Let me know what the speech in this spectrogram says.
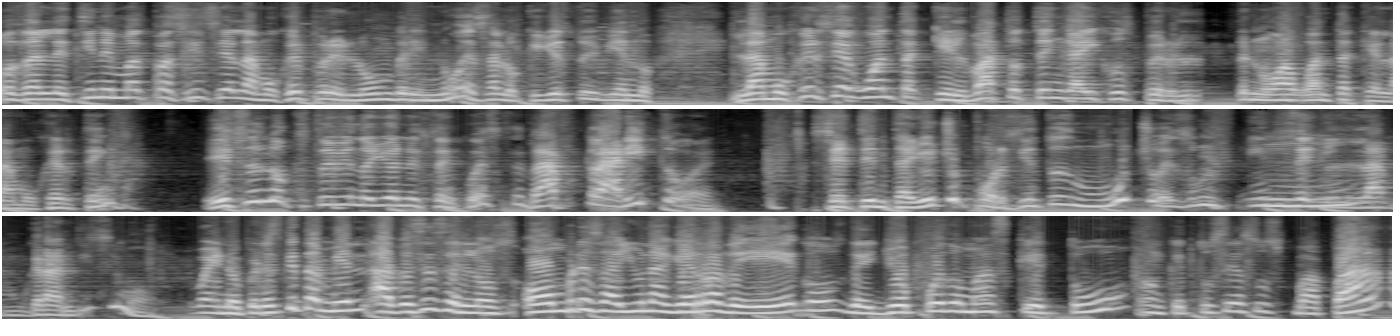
o sea, le tiene más paciencia a la mujer, pero el hombre no es a lo que yo estoy viendo. La mujer se aguanta que el vato tenga hijos, pero el hombre no aguanta que la mujer tenga. Eso es lo que estoy viendo yo en esta encuesta. Va clarito, 78% es mucho, es un índice grandísimo. Bueno, pero es que también a veces en los hombres hay una guerra de egos, de yo puedo más que tú, aunque tú seas su papá,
